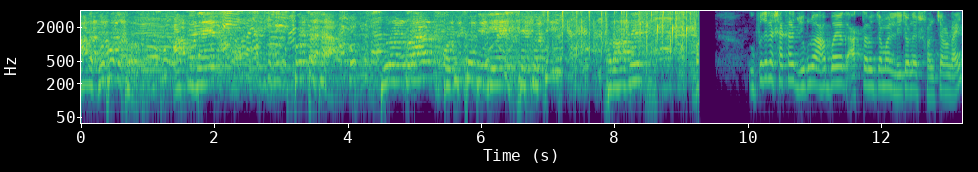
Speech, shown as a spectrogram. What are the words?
আমরা যথাযথ আপনাদের প্রত্যাশা পূরণ করার প্রতিশ্রুতি দিয়ে শেষ করছি। হাফেজ। উপজেলা শাখার যুগ্ম আহ্বায়ক আক্তারুজ্জামান লিটনের সঞ্চালনায়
